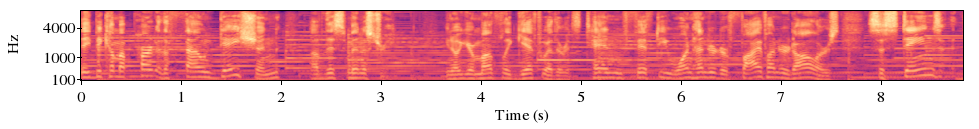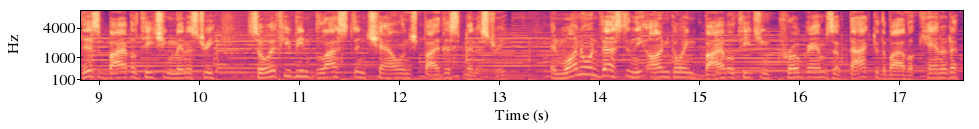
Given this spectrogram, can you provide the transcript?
They've become a part of the foundation of this ministry. You know, your monthly gift, whether it's 10, 50, 100 or 500 dollars, sustains this Bible teaching ministry. So if you've been blessed and challenged by this ministry, and want to invest in the ongoing Bible teaching programs of Back to the Bible Canada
